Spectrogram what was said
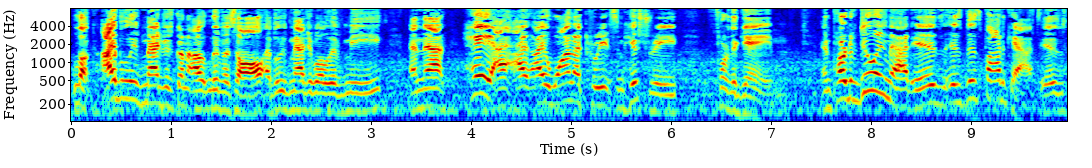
look, I believe Magic is going to outlive us all. I believe Magic will outlive me. and that hey, I, I, I want to create some history for the game. And part of doing that is is this podcast. Is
